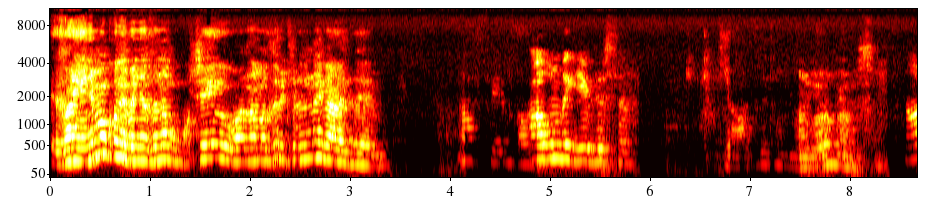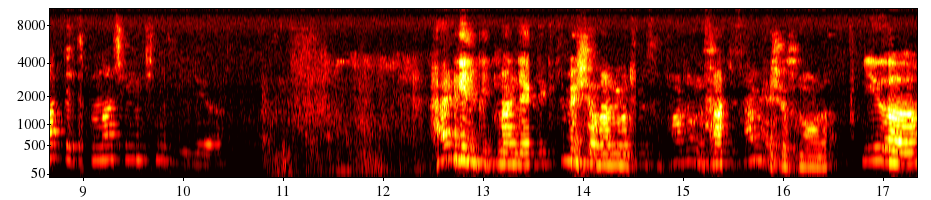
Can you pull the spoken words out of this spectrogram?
Ezan yeni mi okunuyor? Ben ezana şey namazı bitirdiğinde geldim. Al bunu da giyebilirsin. Ya atlet onlar görmüyor musun? Ne atlet bunlar şeyin içine giyiliyor. Her gelip gitmende evdeki tüm eşyalarını götürüyorsun. Pardon da sadece sen mi yaşıyorsun orada? Yo.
